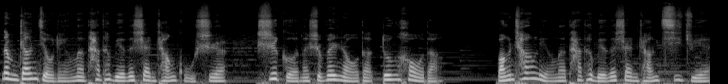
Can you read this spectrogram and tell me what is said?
那么张九龄呢，他特别的擅长古诗，诗格呢是温柔的、敦厚的。王昌龄呢，他特别的擅长七绝，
